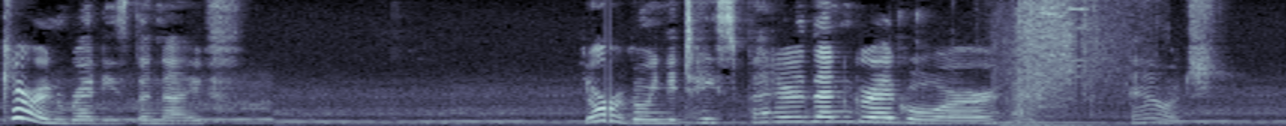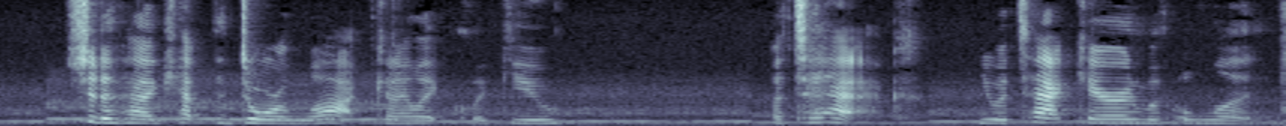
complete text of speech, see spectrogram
Karen readies the knife. You're going to taste better than Gregor. Ouch. Should have had kept the door locked. Can I like click you? Attack. You attack Karen with a lunge.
